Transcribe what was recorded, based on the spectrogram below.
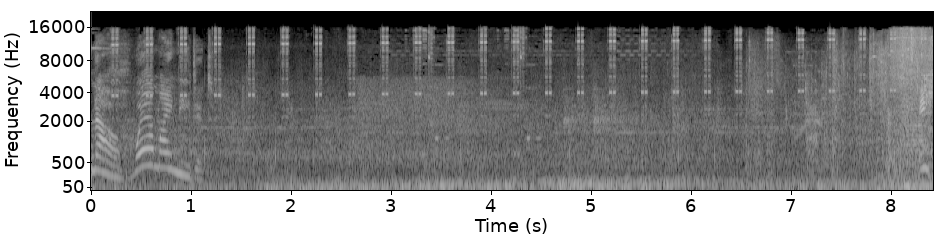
Now, where am I needed? Ich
